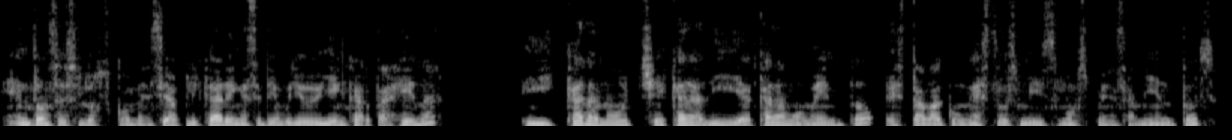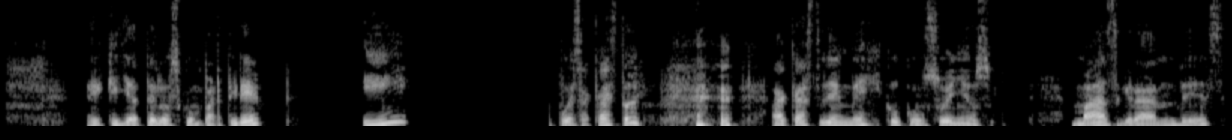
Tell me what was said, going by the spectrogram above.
Entonces los comencé a aplicar. En ese tiempo yo vivía en Cartagena y cada noche, cada día, cada momento estaba con estos mismos pensamientos eh, que ya te los compartiré. Y pues acá estoy. acá estoy en México con sueños más grandes,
